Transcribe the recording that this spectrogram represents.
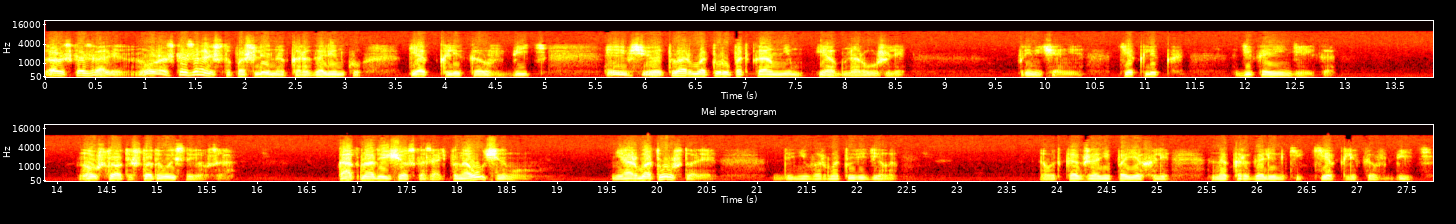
Что рассказали? Ну, рассказали, что пошли на Карагалинку кекликов бить, и всю эту арматуру под камнем и обнаружили. Примечание. Кеклик — дикая индейка. Ну что ты, что ты выставился? Как надо еще сказать? По-научному? Не арматуру, что ли? — да не в арматуре дело. А вот как же они поехали на каргалинке кекликов бить.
